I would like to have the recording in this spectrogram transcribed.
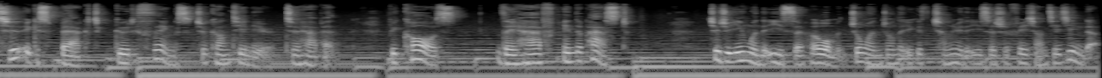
to expect good things to continue to happen because they have in the past。这句英文的意思和我们中文中的一个成语的意思是非常接近的，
